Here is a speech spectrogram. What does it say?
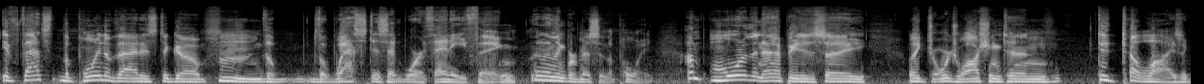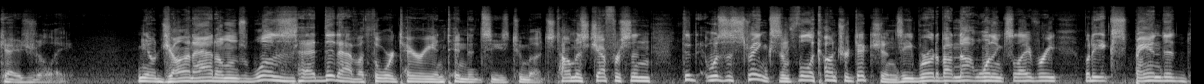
if that's the point of that is to go, hmm, the the West isn't worth anything, then I think we're missing the point. I'm more than happy to say, like George Washington did tell lies occasionally. You know, John Adams was had, did have authoritarian tendencies too much. Thomas Jefferson did, was a sphinx and full of contradictions. He wrote about not wanting slavery, but he expanded,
